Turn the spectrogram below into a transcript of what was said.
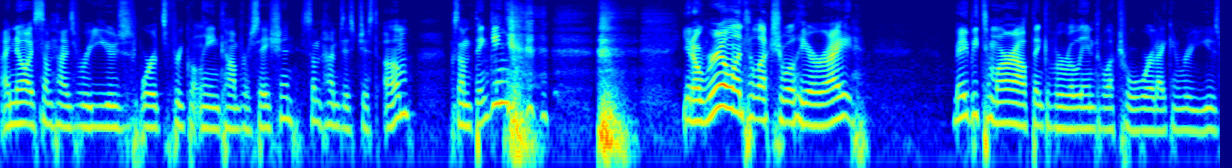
I know I sometimes reuse words frequently in conversation. Sometimes it's just um, because I'm thinking. you know, real intellectual here, right? Maybe tomorrow I'll think of a really intellectual word I can reuse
